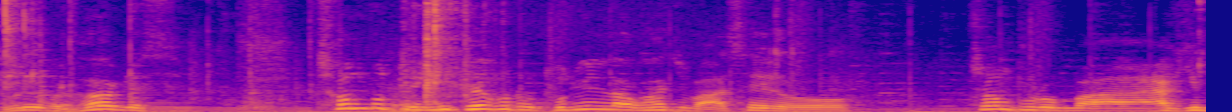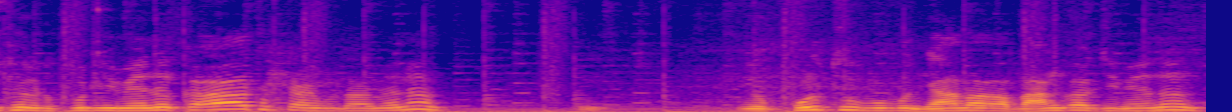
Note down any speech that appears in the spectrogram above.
조립을 하겠습니다. 처음부터 임팩으로 돌리려고 하지 마세요. 처음부로 막 임팩으로 돌리면은 까딱 잘못 하면은 이, 이 볼트 부분 야마가 망가지면은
